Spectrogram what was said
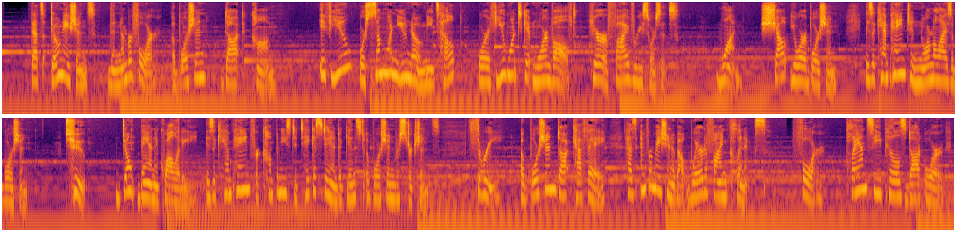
That's donations, the number four, abortion.com. If you or someone you know needs help, or if you want to get more involved, here are five resources. 1. Shout Your Abortion is a campaign to normalize abortion. 2. Don't Ban Equality is a campaign for companies to take a stand against abortion restrictions. 3. Abortion.cafe has information about where to find clinics. 4. PlanCpills.org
